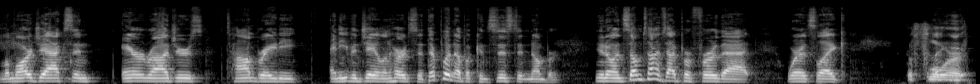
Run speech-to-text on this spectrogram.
Lamar Jackson, Aaron Rodgers, Tom Brady, and even Jalen Hurts that they're putting up a consistent number. You know, and sometimes I prefer that where it's like the floor like,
